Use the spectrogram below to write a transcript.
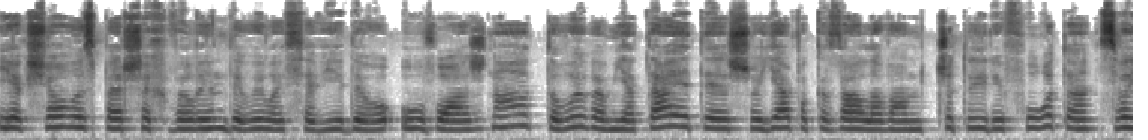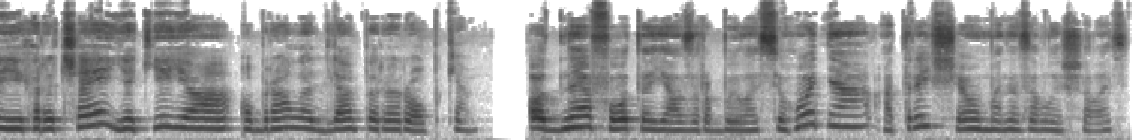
Якщо ви з перших хвилин дивилися відео уважно, то ви пам'ятаєте, що я показала вам 4 фото своїх речей, які я обрала для переробки. Одне фото я зробила сьогодні, а три ще у мене залишилось.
